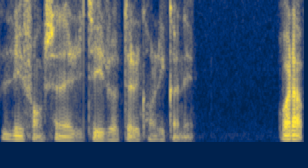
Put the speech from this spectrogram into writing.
les fonctionnalités telles qu'on les connaît. Voilà.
